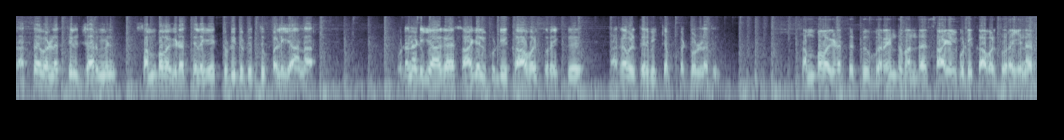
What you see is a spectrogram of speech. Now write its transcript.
இரத்த வெள்ளத்தில் ஜெர்மின் சம்பவ இடத்திலேயே துடிதுடித்து பலியானார். உடனடியாக சாயல்குடி காவல்துறைக்கு தகவல் தெரிவிக்கப்பட்டுள்ளது. சம்பவ இடத்துக்கு விரைந்து வந்த சாயல்குடி காவல்துறையினர்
